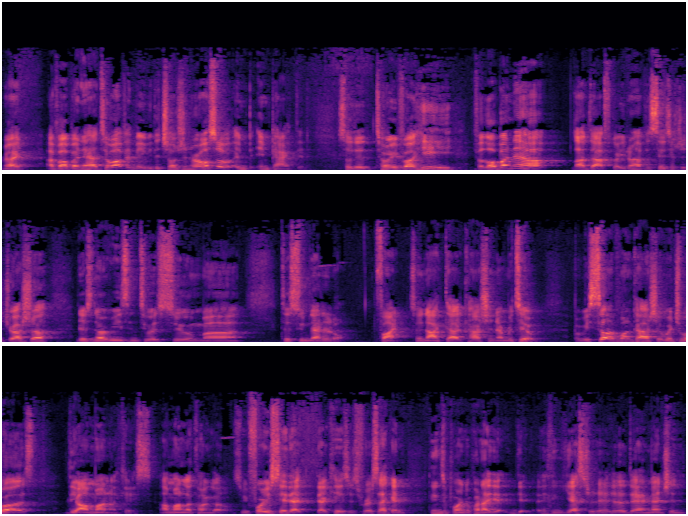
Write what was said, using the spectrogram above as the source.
right? Maybe the children are also Im- impacted. So the Toeva he, Velobaneha, Lavdafka, you don't have to say such a drasha. There's no reason to assume uh, to assume that at all. Fine. So knocked out kasha number two. But we still have one kasha, which was the Almana case, Almana Kohen Gadol. So before you say that, that case, just for a second, I think it's important to point out, I think yesterday, the other day, I mentioned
